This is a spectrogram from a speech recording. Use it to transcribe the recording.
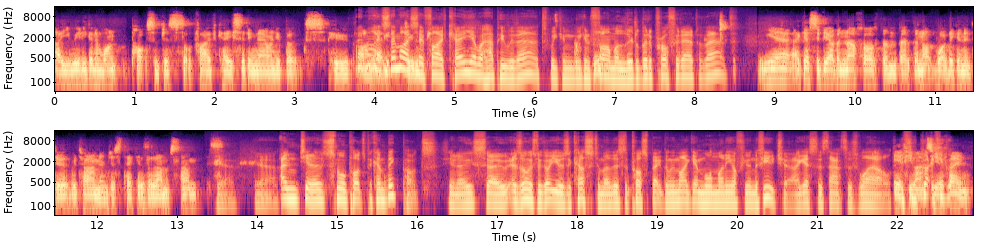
are you really going to want pots of just sort of 5k sitting there on your books who they might, they might say 5k yeah we're happy with that. We can we can farm a little bit of profit out of that. Yeah, I guess if you have enough of them, but they're not what they're going to do at retirement, just take it as a lump sum. Yeah, yeah. And, you know, small pots become big pots, you know. So as long as we've got you as a customer, there's the prospect that we might get more money off you in the future. I guess there's that as well. If, if you answer got, your phone.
